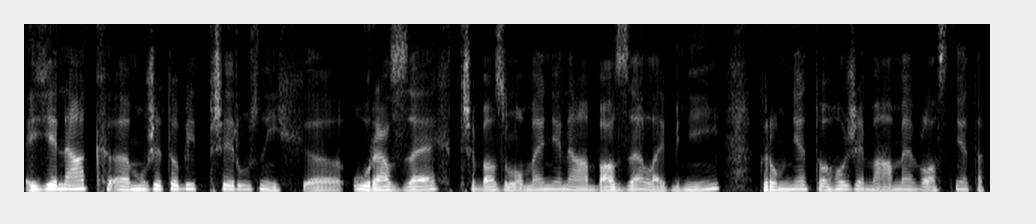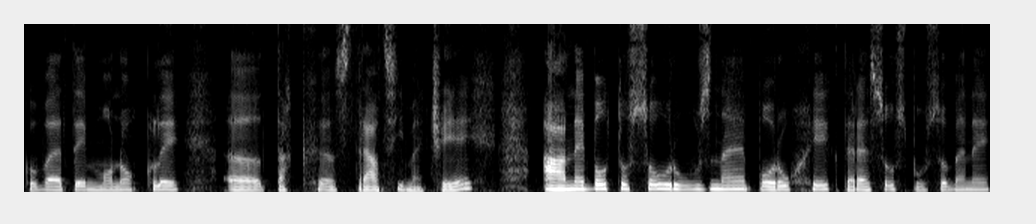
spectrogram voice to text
Jinak eh, může to být při různých eh, úrazech, třeba zlomenina baze lební, kromě toho, že máme vlastně takové ty monokly, eh, tak ztrácíme čich. A nebo to jsou různé poruchy, které jsou způsobeny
